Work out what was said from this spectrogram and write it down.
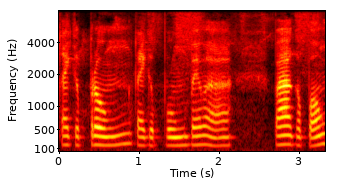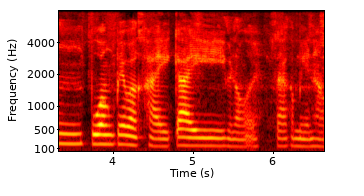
ไตกระปรุงไตกระปุงแปลว่าปลากระป๋องปวงแปลว่าไข่ไก่พี่น้องเอ้ยซาคาเขมนเฮา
